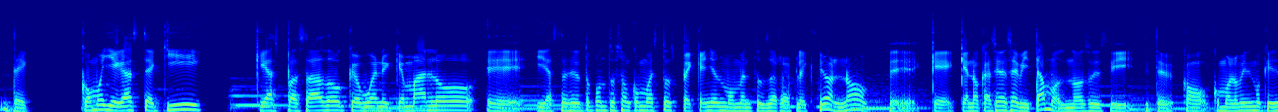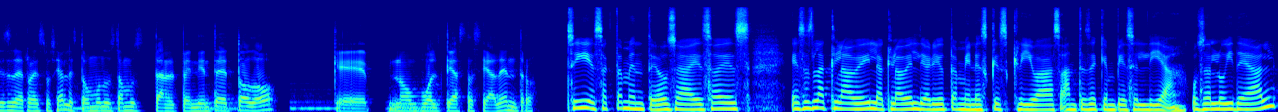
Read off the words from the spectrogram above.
de cómo llegaste aquí, qué has pasado, qué bueno y qué malo, eh, y hasta cierto punto son como estos pequeños momentos de reflexión, ¿no? Eh, que, en ocasiones evitamos, no sé si, como, lo mismo que dices de redes sociales, todo el mundo estamos tan pendiente de todo que no volteas hacia adentro. Sí, exactamente. O sea, esa es, esa es la clave y la clave del diario también es que escribas antes de que empiece el día. O sea, lo ideal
